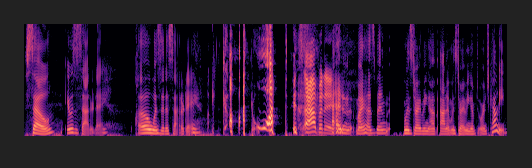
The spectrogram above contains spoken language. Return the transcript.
So, it was a Saturday. Oh, was it a Saturday? Oh my God, what is happening? And my husband was driving up, Adam was driving up to Orange County.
